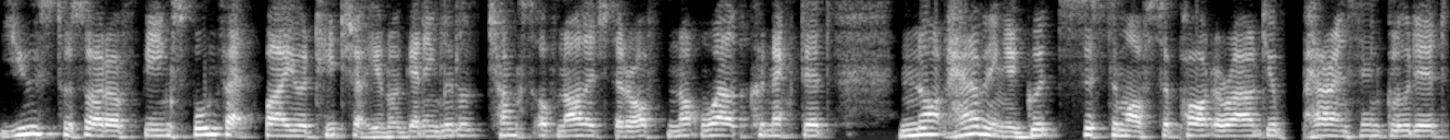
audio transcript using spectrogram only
used to sort of being spoon fed by your teacher, you know, getting little chunks of knowledge that are often not well connected, not having a good system of support around you, parents included,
